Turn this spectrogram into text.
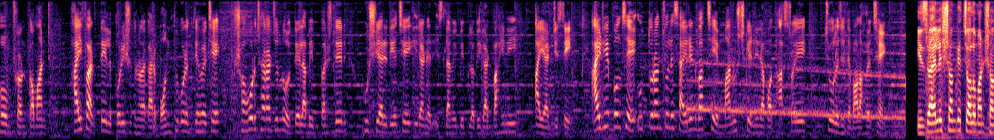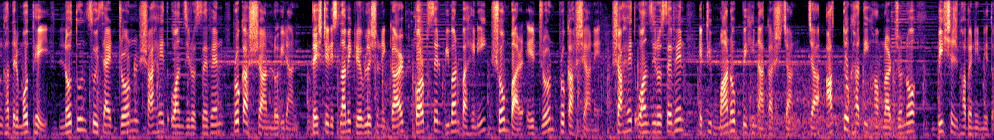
হোম ফ্রন্ট কমান্ড। হাইফার তেল পরিশোধনাগার বন্ধ করে দিতে হয়েছে। শহর ছাড়ার জন্য তেল আবিববাসীদের হুঁশিয়ারি দিয়েছে ইরানের ইসলামিক বিপ্লবী গার্ড বাহিনী, আইআরজিসি। আইডিএফ বলছে, উত্তরাঞ্চলে সাইরেন বাজছে মানুষকে নিরাপদ আশ্রয়ে চলে যেতে বলা হয়েছে। ইসরায়েলের সঙ্গে চলমান সংঘাতের মধ্যেই নতুন suicide drone Shahed one zero seven প্রকাশ্যে আনল ইরান। দেশটির ইসলামিক রেভলিউশনারি গার্ড কর্পসের বিমান বাহিনী সোমবার এই ড্রোন প্রকাশ্যে আনে। শাহেদ ওয়ান জিরো সেভেন একটি মানববিহীন আকাশযান, যা আত্মঘাতী হামলার জন্য বিশেষভাবে নির্মিত।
